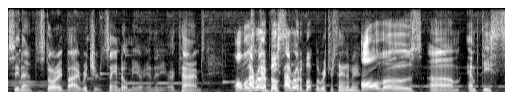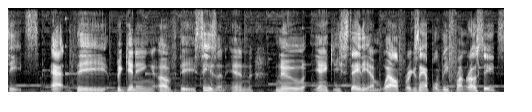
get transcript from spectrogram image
See that story by Richard Sandomir in the New York Times. All those I wrote a book. I wrote a book with Richard Sandomir. all those um, empty seats at the beginning of the season in new Yankee Stadium. Well, for example, the front row seats,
